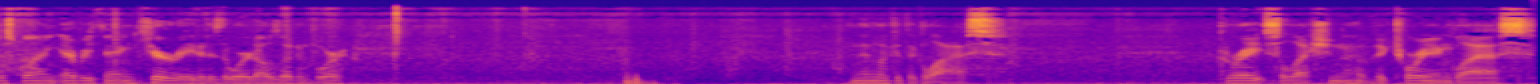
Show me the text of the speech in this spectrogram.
displaying everything. Curated is the word I was looking for. And then look at the glass. Great selection of Victorian glass.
